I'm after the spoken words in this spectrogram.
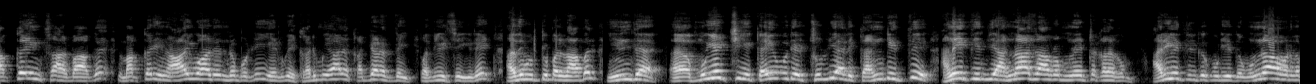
மக்களின் சார்பாக மக்களின் ஆய்வாளர் என்ற பற்றி என்னுடைய கடுமையான கண்டனத்தை பதிவு செய்கிறேன். அது மட்டுமல்லாமல் இந்த முயற்சியை கைவிட சொல்லி அதை கண்டித்து அனைத்து இந்திய அண்ணா திராவிட முன்னேற்ற கழகம் அறிவித்திருக்கக்கூடிய இந்த உண்ணாவிரத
